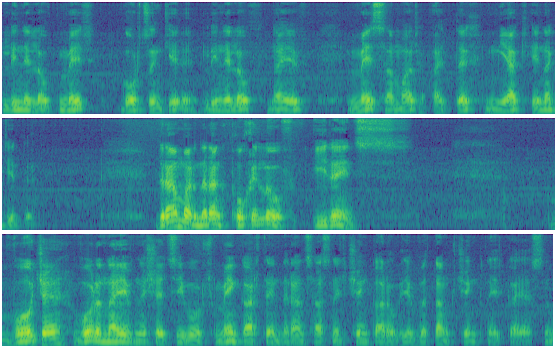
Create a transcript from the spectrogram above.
լինելով մեր գործընկերը, լինելով նաև մեզ համար այդտեղ միակ հենակետը։ Դրա համար նրանք փոխելով իրենց ոճը, որը նաև նշեցի, որ մենք արդեն նրանց հասնել չեն կարող եւ վտանգ չենք ներկայացնում,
